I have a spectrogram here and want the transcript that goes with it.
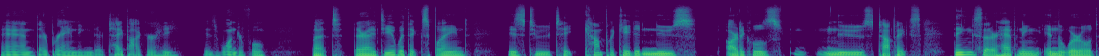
and their branding, their typography is wonderful. But their idea with Explained is to take complicated news articles, news topics, things that are happening in the world,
